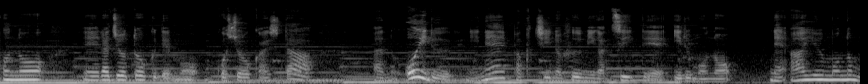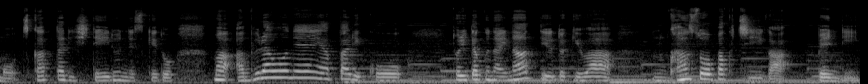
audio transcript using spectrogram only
この、えー、ラジオトークでもご紹介したあのオイルにねパクチーの風味がついているものね、ああいうものも使ったりしているんですけど、まあ、油をねやっぱりこう取りたくないなっていう時は乾燥パクチーが便利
